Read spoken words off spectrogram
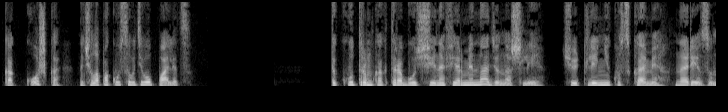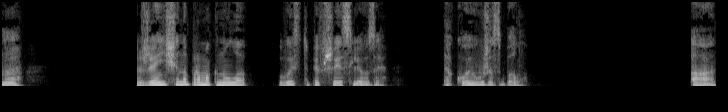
как кошка начала покусывать его палец. Так утром как-то рабочие на ферме Надю нашли, чуть ли не кусками нарезанную. Женщина промокнула выступившие слезы. Такой ужас был. «А,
